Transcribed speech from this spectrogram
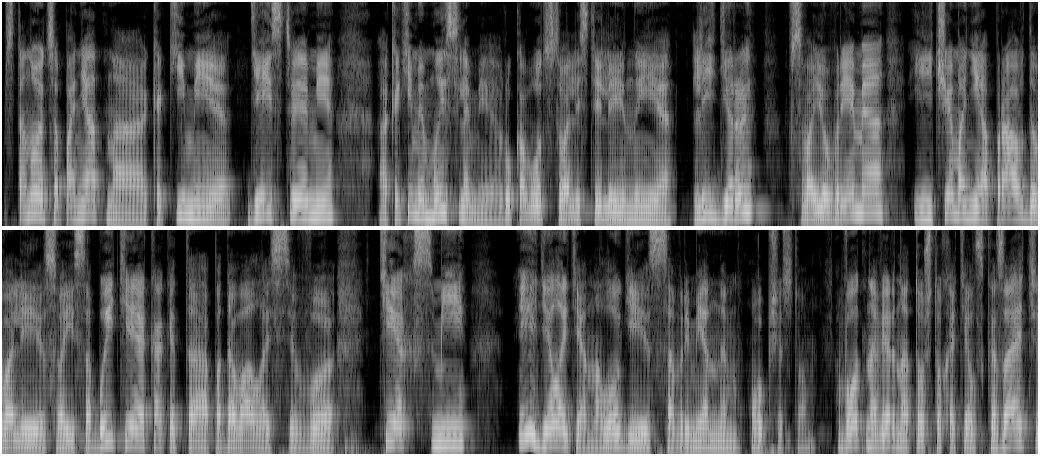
Становится понятно, какими действиями, а, какими мыслями руководствовались те или иные лидеры в свое время и чем они оправдывали свои события, как это подавалось в тех СМИ, и делайте аналогии с современным обществом. Вот, наверное, то, что хотел сказать.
